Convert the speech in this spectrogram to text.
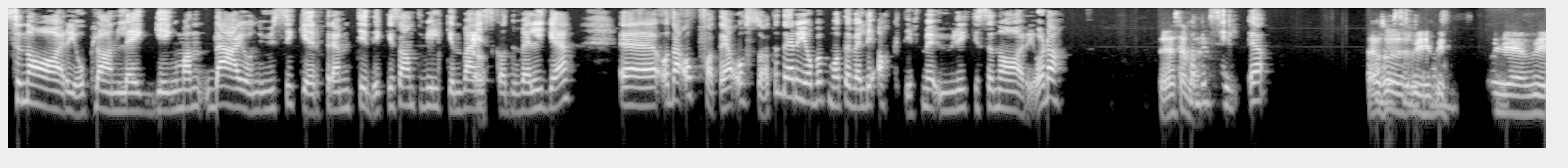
scenarioplanlegging. Man, det er jo en usikker fremtid. ikke sant? Hvilken vei skal du velge? Eh, og Da oppfatter jeg også at dere jobber på en måte veldig aktivt med ulike scenarioer. da. Det stemmer. Kan du si, ja. Altså, vi, vi, vi,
